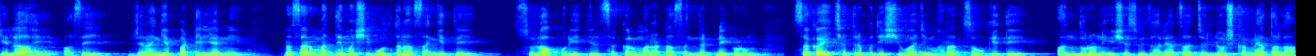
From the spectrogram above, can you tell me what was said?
केलं आहे असे जरांगे पाटील यांनी प्रसारमाध्यमाशी बोलताना सांगितले. सोलापूर येथील सकल मराठा संघटनेकडून सकाळी छत्रपती शिवाजी महाराज चौक येथे आंदोलन यशस्वी झाल्याचा जल्लोष करण्यात आला.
